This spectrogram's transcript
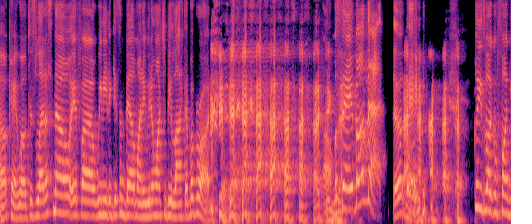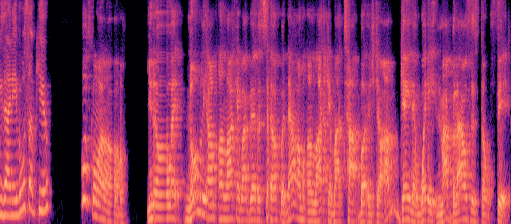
Okay, well, just let us know if uh, we need to get some bail money. We don't want you to be locked up abroad. exactly. I'm gonna save on that. Okay. Please welcome Funky Dineva. What's up, Q? What's going on? You know what? Normally I'm unlocking my better self, but now I'm unlocking my top buttons, y'all. I'm gaining weight and my blouses don't fit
